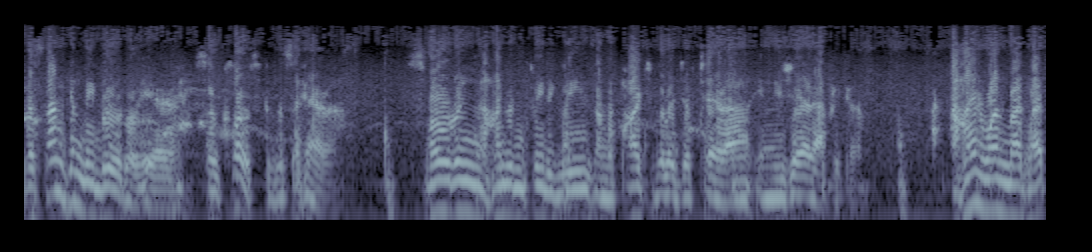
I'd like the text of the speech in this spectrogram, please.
The sun can be brutal here, so close to the Sahara. Smoldering 103 degrees on the parched village of Tera in Niger, Africa. Behind one mud hut,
